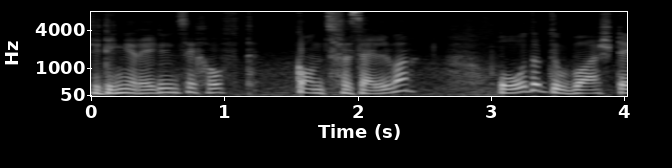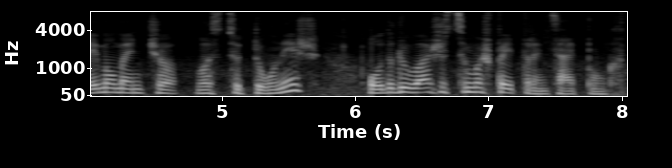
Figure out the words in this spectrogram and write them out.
die Dinge regeln sich oft ganz von selber. Oder du weißt dem Moment schon, was zu tun ist, oder du weißt es zu einem späteren Zeitpunkt.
